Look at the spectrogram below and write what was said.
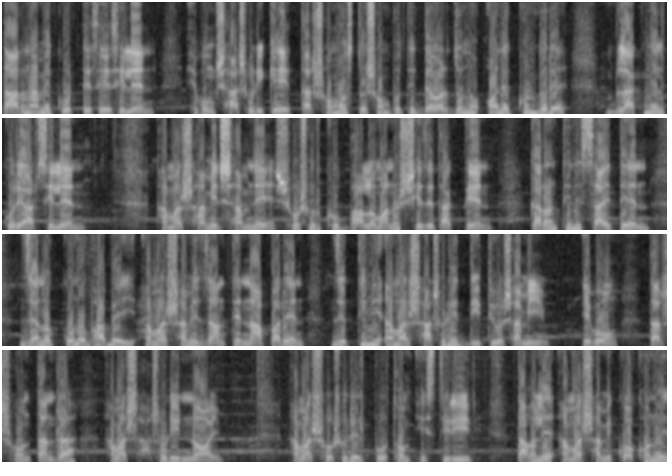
তার নামে করতে চেয়েছিলেন এবং শাশুড়িকে তার সমস্ত সম্পত্তি দেওয়ার জন্য অনেকক্ষণ ধরে ব্ল্যাকমেল করে আসছিলেন। আমার স্বামীর সামনে শ্বশুর খুব ভালো মানুষ সেজে থাকতেন, কারণ তিনি চাইতেন যেন কোনোভাবেই আমার স্বামী জানতে না পারেন যে তিনি আমার শাশুড়ির দ্বিতীয় স্বামী। এবং তার সন্তানরা আমার শাশুড়ির নয়, আমার শ্বশুরের প্রথম স্ত্রীর। তাহলে আমার স্বামী কখনোই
